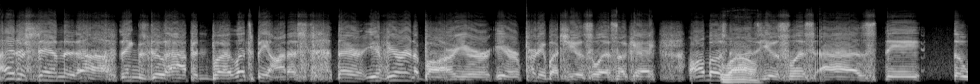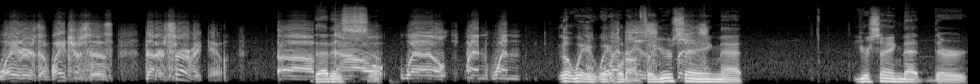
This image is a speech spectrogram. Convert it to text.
I understand that uh, things do happen, but let's be honest. There, if you're in a bar, you're you're pretty much useless. Okay, almost Wow. as useless as the the waiters and waitresses that are serving you. Um, That is, now, uh, well, when when Oh wait, wait, hold on. So you're saying that you're saying that they're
